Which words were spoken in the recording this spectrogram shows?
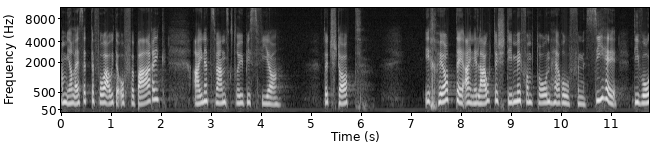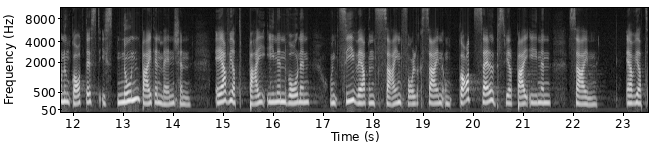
Und wir lesen davon auch in der Offenbarung 21, 3 bis 4. Dort steht, ich hörte eine laute Stimme vom Thron herrufen, siehe, die Wohnung Gottes ist nun bei den Menschen. Er wird bei ihnen wohnen und sie werden sein Volk sein und Gott selbst wird bei ihnen sein. Er wird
